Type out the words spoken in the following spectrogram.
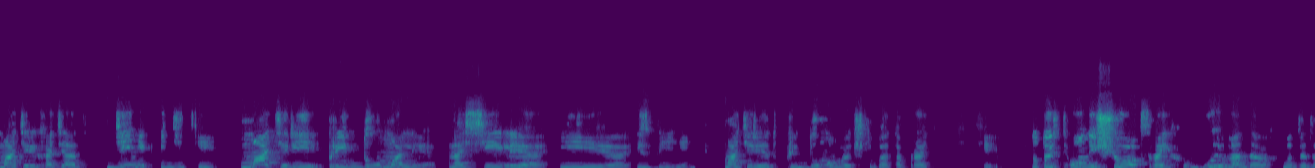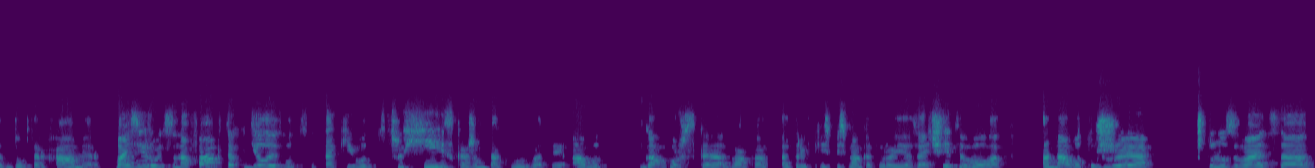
Матери хотят денег и детей. Матери придумали насилие и избиение матери это придумывают, чтобы отобрать детей. Ну, то есть он еще в своих выводах, вот этот доктор Хаммер, базируется на фактах, делает вот такие вот сухие, скажем так, выводы. А вот гамбургская адвокат, отрывки из письма, которое я зачитывала, она вот уже, что называется,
